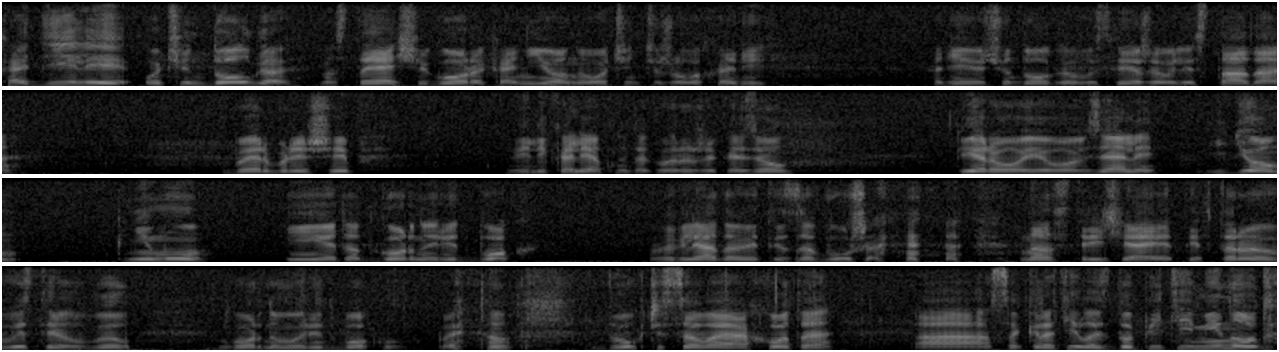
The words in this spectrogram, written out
Ходили очень долго, настоящие горы, каньоны, очень тяжело ходить. Ходили очень долго, выслеживали стадо Бербери Шип, великолепный такой рыжий козел. Первого его взяли, идем к нему, и этот горный редбок выглядывает из-за буша, нас встречает. И второй выстрел был горному редбоку. Двухчасовая охота а, сократилась до пяти минут.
